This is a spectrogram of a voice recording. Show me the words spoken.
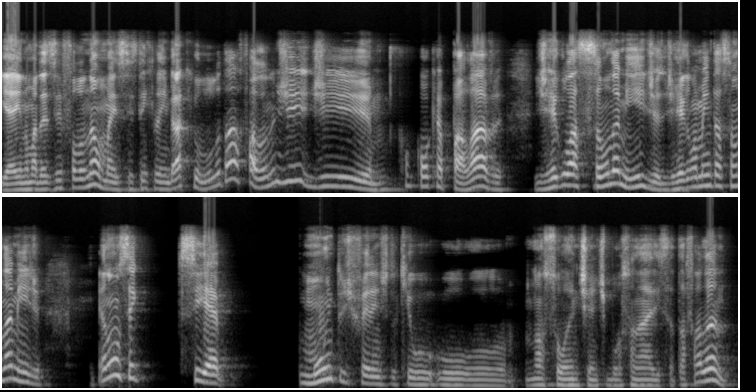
E aí, numa dessas, ele falou: não, mas vocês têm que lembrar que o Lula estava falando de, de. Qual que é a palavra? De regulação da mídia, de regulamentação da mídia. Eu não sei se é muito diferente do que o, o nosso anti-anti-bolsonarista está falando.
